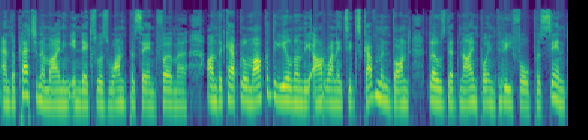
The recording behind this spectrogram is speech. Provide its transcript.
and the platinum mining index was 1% firmer. On the capital market, the yield on the R186 government bond closed at 9.34%.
